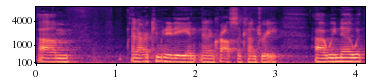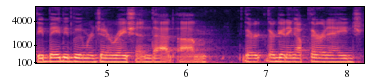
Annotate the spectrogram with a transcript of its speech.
um, in our community and, and across the country. Uh, we know with the baby boomer generation that um, they're, they're getting up there in age,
